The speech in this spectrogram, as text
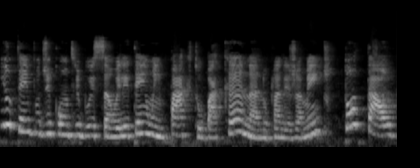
E o tempo de contribuição, ele tem um impacto bacana no planejamento? Total,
